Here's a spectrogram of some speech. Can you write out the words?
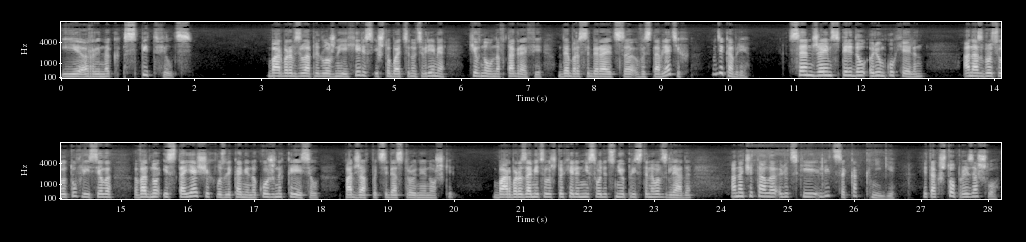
и рынок Спитфилдс. Барбара взяла предложенный ей херес и, чтобы оттянуть время, кивнула на фотографии. Дебора собирается выставлять их в декабре. Сент-Джеймс передал рюмку Хелен. Она сбросила туфли и села в одно из стоящих возле камина кожаных кресел, поджав под себя стройные ножки. Барбара заметила, что Хелен не сводит с нее пристального взгляда. Она читала людские лица, как книги. «Итак, что произошло?» —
